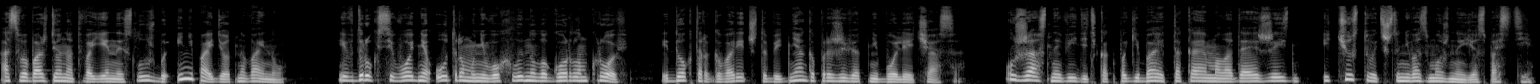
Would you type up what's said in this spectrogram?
освобожден от военной службы и не пойдет на войну. И вдруг сегодня утром у него хлынула горлом кровь, и доктор говорит, что бедняга проживет не более часа. Ужасно видеть, как погибает такая молодая жизнь, и чувствовать, что невозможно ее спасти.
